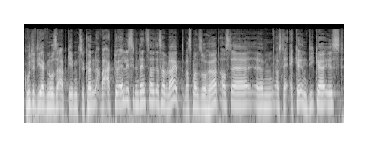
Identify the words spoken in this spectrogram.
gute Diagnose abgeben zu können. Aber aktuell ist die Tendenz, dass er bleibt. Was man so hört aus der, ähm, aus der Ecke in Dika ist,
